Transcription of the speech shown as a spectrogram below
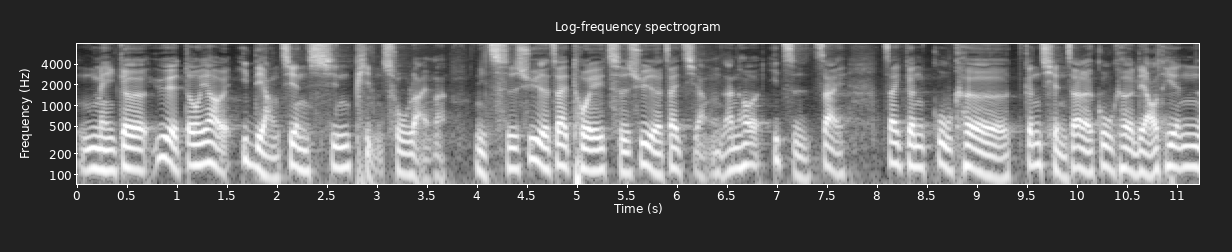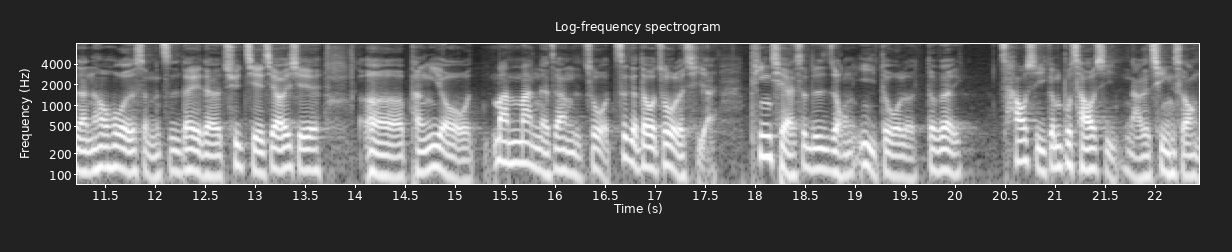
每个月都要一两件新品出来嘛，你持续的在推，持续的在讲，然后一直在。在跟顾客、跟潜在的顾客聊天，然后或者什么之类的，去结交一些呃朋友，慢慢的这样子做，这个都做了起来，听起来是不是容易多了？对不对？抄袭跟不抄袭哪个轻松？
